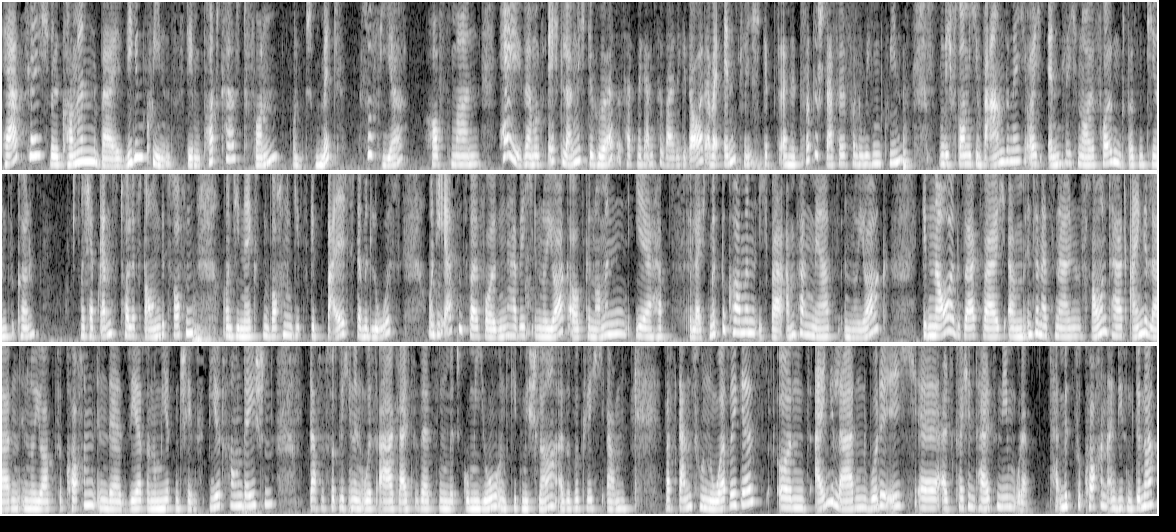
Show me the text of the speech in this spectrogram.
Herzlich willkommen bei Vegan Queens, dem Podcast von und mit Sophia Hoffmann. Hey, wir haben uns echt lang nicht gehört. Es hat eine ganze Weile gedauert, aber endlich gibt es eine dritte Staffel von Vegan Queens und ich freue mich wahnsinnig, euch endlich neue Folgen präsentieren zu können. Ich habe ganz tolle Frauen getroffen und die nächsten Wochen geht es geballt damit los. Und die ersten zwei Folgen habe ich in New York aufgenommen. Ihr habt es vielleicht mitbekommen. Ich war Anfang März in New York. Genauer gesagt war ich am Internationalen Frauentag eingeladen, in New York zu kochen, in der sehr renommierten James Beard Foundation. Das ist wirklich in den USA gleichzusetzen mit Gourmillot und Guide Michelin, also wirklich ähm, was ganz Honoriges. Und eingeladen wurde ich, äh, als Köchin teilzunehmen oder mitzukochen an diesem Dinner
